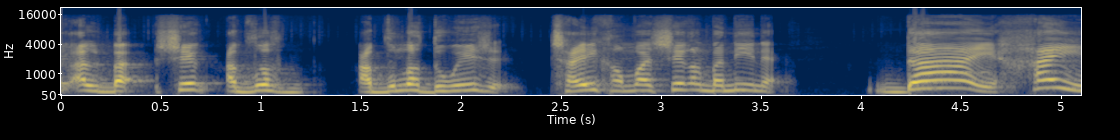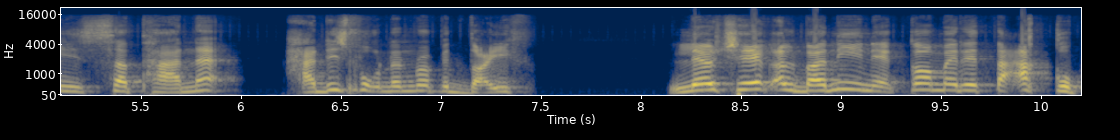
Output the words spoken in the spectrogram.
คอัลบาเชคอับดุลอับดุลลาห์ดูเวชใช้คำว่าเชคอัลบานีเนี่ยได้ให้สถานะฮะดิษพวกนั้นว่าเป็นดอยฟแล้วเชคอัลบานีเนี่ยก็ไม่ได้ตะอักกุบ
